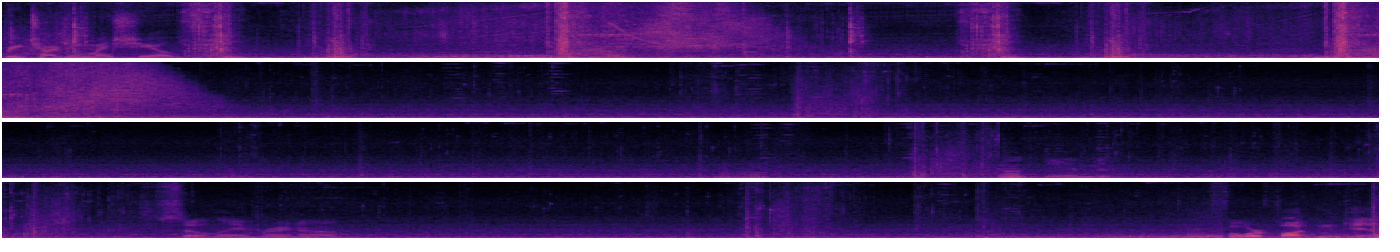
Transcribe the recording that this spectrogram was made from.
Recharging my shields. God damn it. So lame right now. Four fucking kills.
